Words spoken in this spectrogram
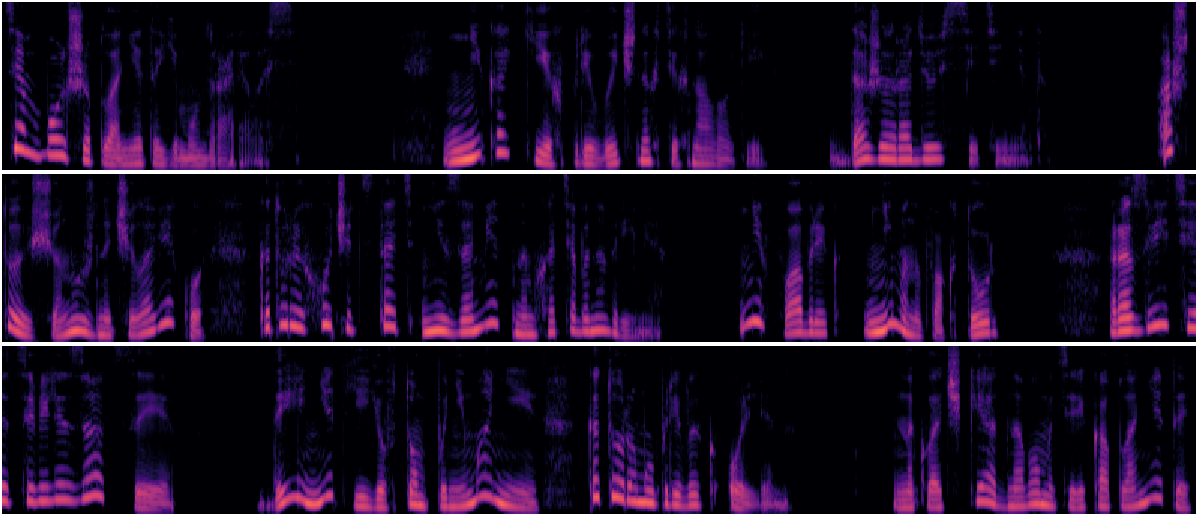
тем больше планета ему нравилась. Никаких привычных технологий, даже радиосети нет. А что еще нужно человеку, который хочет стать незаметным хотя бы на время? Ни фабрик, ни мануфактур. Развитие цивилизации да и нет ее в том понимании, к которому привык Оллин. На клочке одного материка планеты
